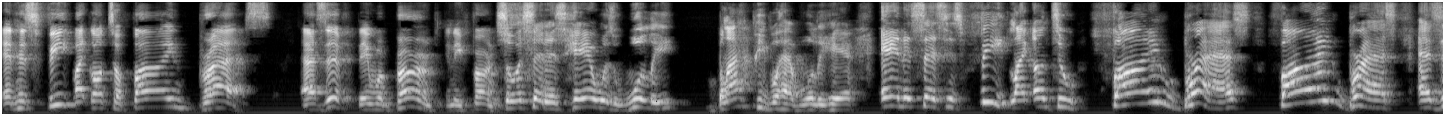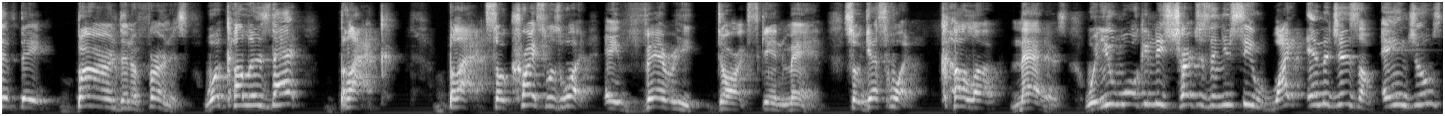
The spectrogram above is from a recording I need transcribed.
and his feet like unto fine brass, as if they were burned in a furnace. So it said his hair was woolly. Black people have woolly hair. And it says his feet like unto fine brass, fine brass, as if they burned in a furnace. What color is that? Black. Black. So Christ was what? A very dark skinned man. So guess what? Color matters. When you walk in these churches and you see white images of angels,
